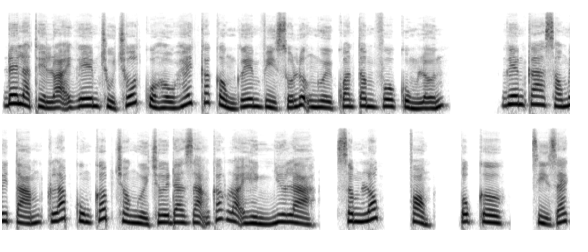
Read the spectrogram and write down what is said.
Đây là thể loại game chủ chốt của hầu hết các cổng game vì số lượng người quan tâm vô cùng lớn. Game K68 Club cung cấp cho người chơi đa dạng các loại hình như là xâm lốc, phỏng, poker, xì rách.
